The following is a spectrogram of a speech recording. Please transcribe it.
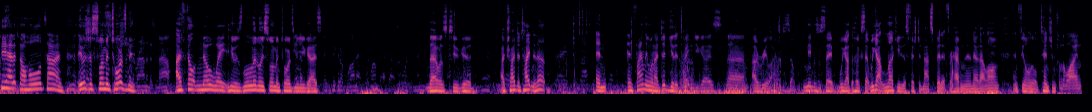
he He had it the whole time. It was just swimming towards me. in his mouth. I felt no weight. He was literally swimming towards me, you guys. They pick it up, run it, run towards. That was too good. I tried to tighten it up, and and finally when I did get it tightened, you guys, um, I realized. So, needless to say, we got the hook set. We got lucky this fish did not spit it for having it in there that long and feeling a little tension from the line.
